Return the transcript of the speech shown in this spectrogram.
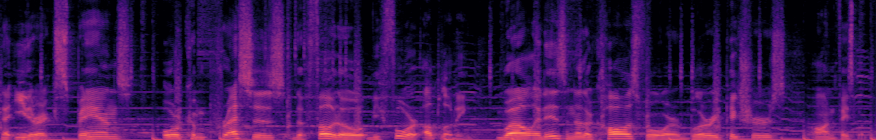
that either expands or compresses the photo before uploading. Well, it is another cause for blurry pictures on Facebook.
